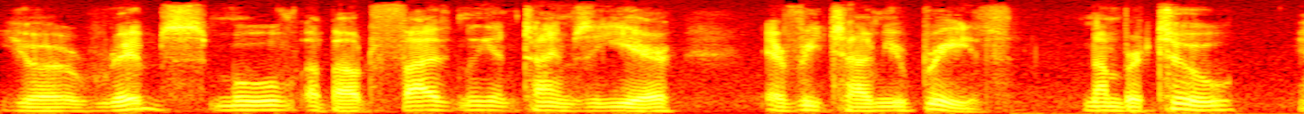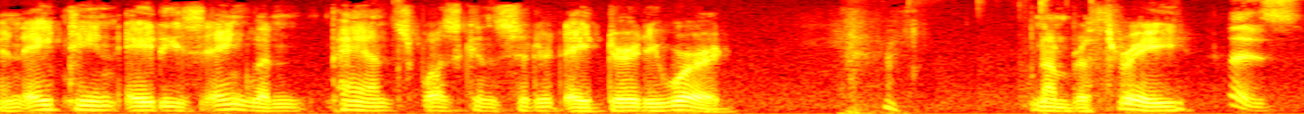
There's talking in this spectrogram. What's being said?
your ribs move about 5 million times a year every time you breathe. Number two, in 1880s England, pants was considered a dirty word. Number three, Liz,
